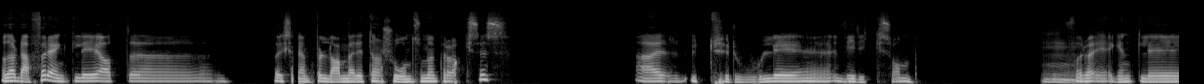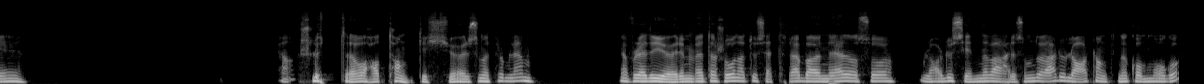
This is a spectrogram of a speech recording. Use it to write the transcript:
Og det er derfor egentlig at eh, for eksempel da meditasjon som en praksis er utrolig virksom Mm. for å egentlig ja, slutte å ha tankekjør som et problem. Ja, for det du gjør i meditasjon, er at du setter deg bare ned, og så lar du sinnet være som du er. Du lar tankene komme og gå.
